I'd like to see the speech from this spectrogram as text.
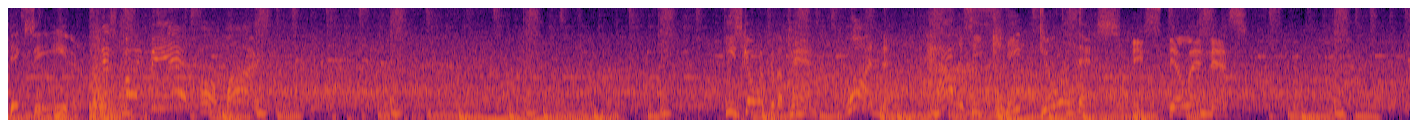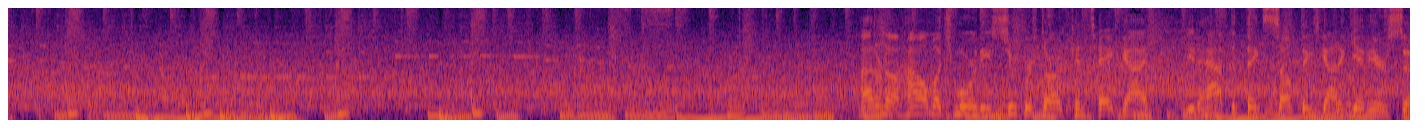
Dixie either. This might be it. Oh, my. He's going for the pin. One. How does he keep doing this? He's still in this. I don't know how much more these superstars can take, guys. You'd have to think something's got to give here soon.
